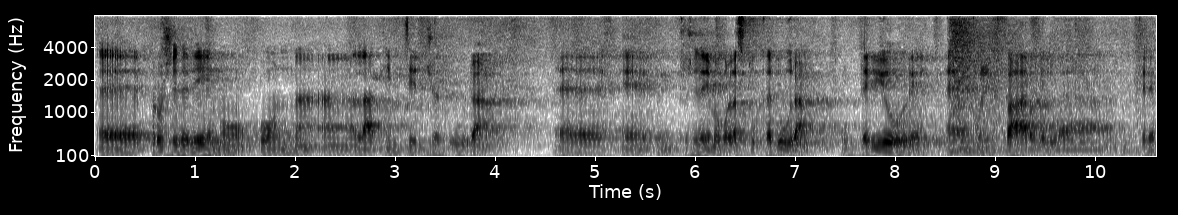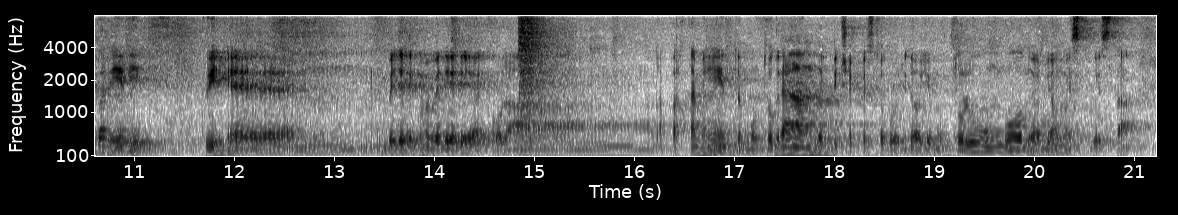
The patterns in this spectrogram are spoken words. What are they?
eh, procederemo con eh, la tinteggiatura, eh, eh, procederemo con la stuccatura ulteriore eh, con il faro della, delle pareti. Qui vedete come vedete ecco, l'appartamento è molto grande, qui c'è questo corridoio molto lungo dove abbiamo messo questa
